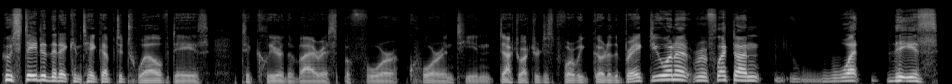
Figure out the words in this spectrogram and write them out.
who stated that it can take up to 12 days to clear the virus before quarantine? Dr. Wachter, just before we go to the break, do you want to reflect on what these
